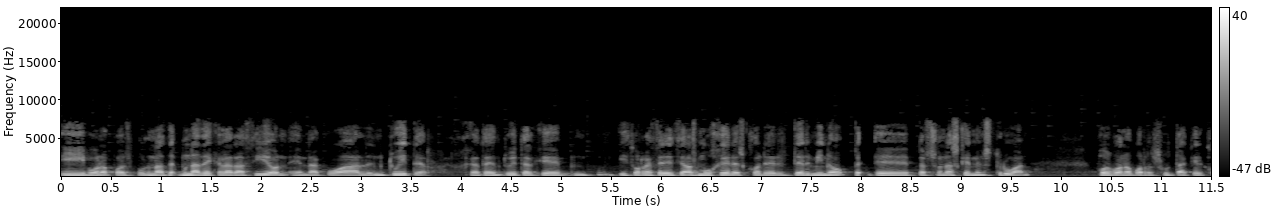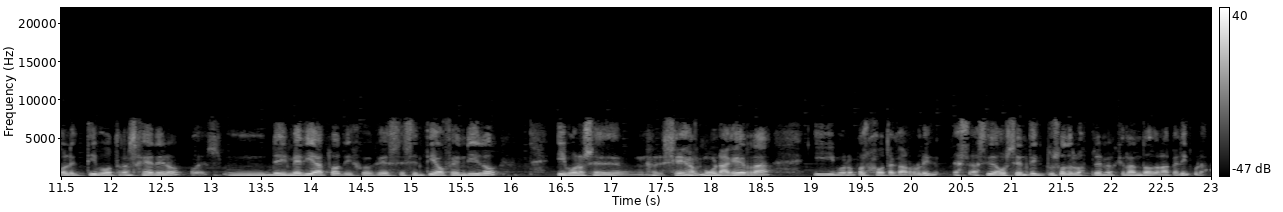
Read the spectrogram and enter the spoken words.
Y bueno, pues por una, una declaración en la cual en Twitter, fíjate en Twitter que mm, hizo referencia a las mujeres con el término eh, personas que menstruan, pues bueno, pues resulta que el colectivo transgénero, pues mm, de inmediato dijo que se sentía ofendido y bueno, se, se armó una guerra y bueno, pues J.K. Rowling ha sido ausente incluso de los premios que le han dado a la película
